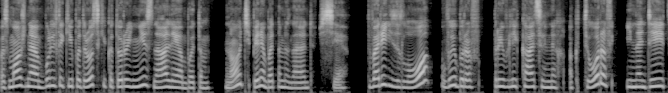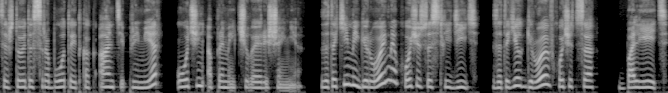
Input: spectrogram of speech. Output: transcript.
Возможно, были такие подростки, которые не знали об этом, но теперь об этом знают все. Творить зло, выбрав привлекательных актеров и надеяться, что это сработает как антипример, очень опрометчивое решение. За такими героями хочется следить, за таких героев хочется болеть.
